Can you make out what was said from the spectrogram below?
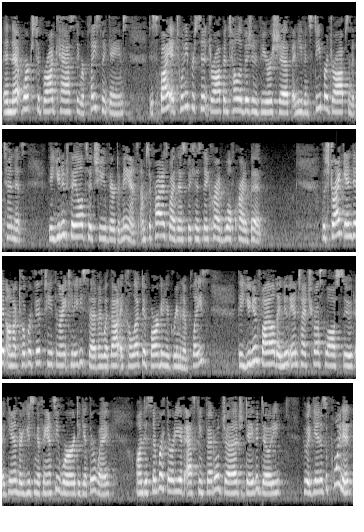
and networks to broadcast the replacement games, despite a 20% drop in television viewership and even steeper drops in attendance, the union failed to achieve their demands. I'm surprised by this because they cried wolf quite a bit. The strike ended on October 15, 1987 without a collective bargaining agreement in place the union filed a new antitrust lawsuit, again, they're using a fancy word to get their way, on December 30th asking federal judge David Doty, who again is appointed,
